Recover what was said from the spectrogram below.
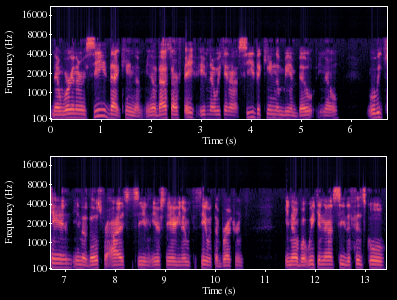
then we're going to receive that kingdom. You know, that's our faith, even though we cannot see the kingdom being built, you know, well, we can, you know, those for eyes to see and ears to hear, you know, we can see it with the brethren, you know, but we cannot see the physical,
